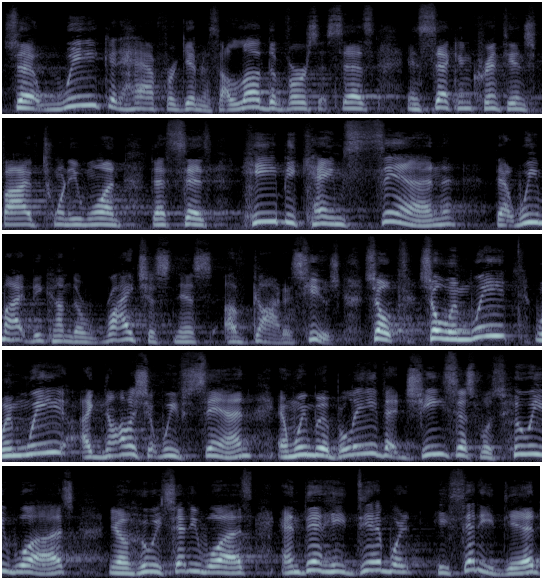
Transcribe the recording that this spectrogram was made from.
so that we could have forgiveness. I love the verse that says in Second Corinthians 5:21 that says, "He became sin that we might become the righteousness of God is huge. So, so when we when we acknowledge that we've sinned and when we believe that Jesus was who he was, you know, who he said he was, and then he did what he said he did,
